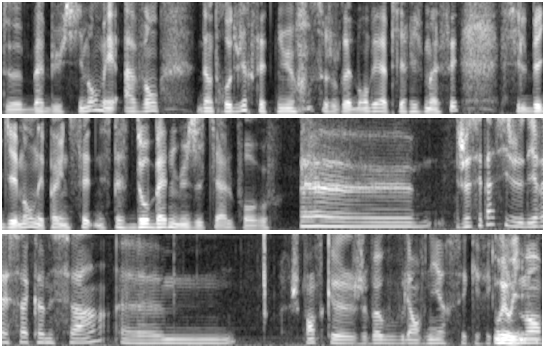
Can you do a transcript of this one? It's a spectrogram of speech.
de balbutiement. Mais avant d'introduire cette nuance, je voudrais demander à Pierre-Yves Massé si le bégaiement n'est pas une, une espèce d'aubaine musicale pour vous. Euh, je sais pas si je dirais ça comme ça. Euh, je pense que je vois où vous voulez en venir, c'est qu'effectivement.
